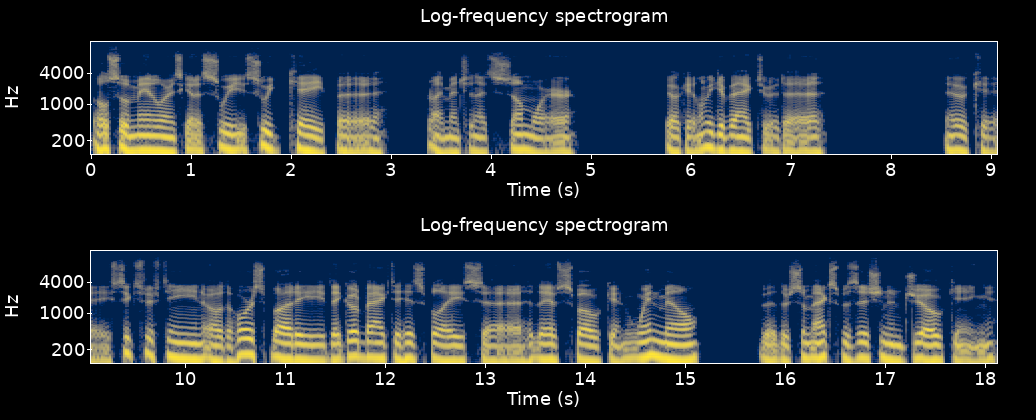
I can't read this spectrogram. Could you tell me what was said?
Also, Mandalorian's got a sweet, sweet cape. Uh, I mentioned that somewhere. Okay, let me get back to it. Uh, okay, 615. Oh, the horse buddy. They go back to his place. Uh, they have spoken. Windmill. Uh, there's some exposition and joking.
